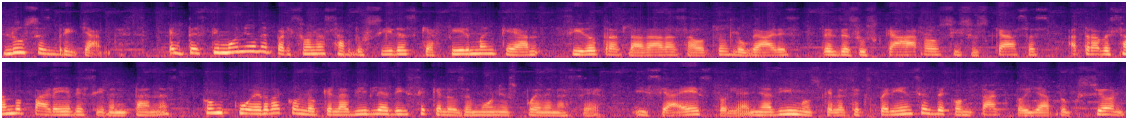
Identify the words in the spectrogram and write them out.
luces brillantes. El testimonio de personas abducidas que afirman que han sido trasladadas a otros lugares desde sus carros y sus casas, atravesando paredes y ventanas, concuerda con lo que la Biblia dice que los demonios pueden hacer. Y si a esto le añadimos que las experiencias de contacto y abducción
